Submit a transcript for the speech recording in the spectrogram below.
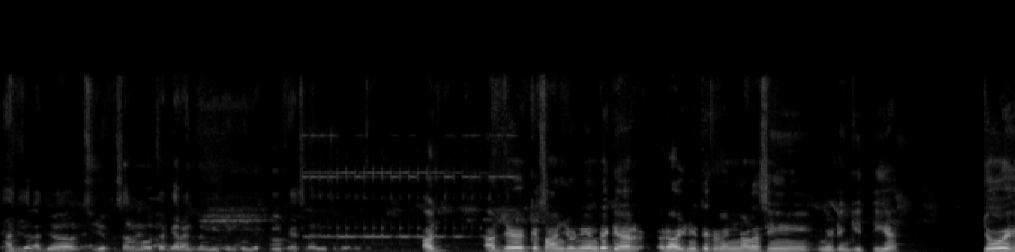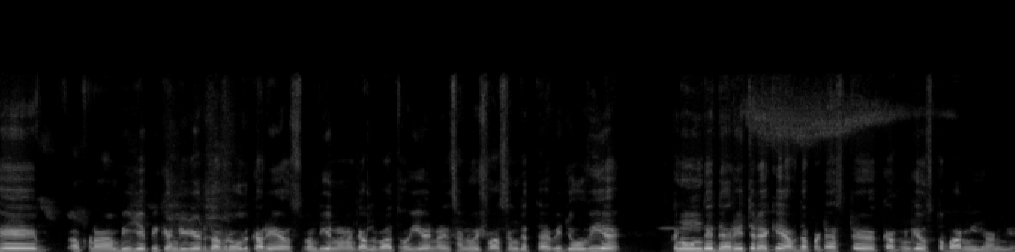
ਹਾਂਜੀ ਸਰ ਅੱਜ ਸੰਯੁਕਤ ਕਿਸਾਨ ਮੋਰਚਾ ਗੈਰ ਰਾਜਨੀਤਿਕ ਮੀਟਿੰਗ ਹੋਈ ਹੈ। ਕੀ ਫੈਸਲਾ ਇਹਦੇ ਵਿੱਚ ਲਿਆ ਗਿਆ ਅੱਜ ਅੱਜ ਕਿਸਾਨ ਯੂਨੀਅਨ ਦੇ ਗੈਰ ਰਾਜਨੀਤਿਕ ਵਿੰਗ ਨਾਲ ਅਸੀਂ ਮੀਟਿੰਗ ਕੀਤੀ ਹੈ। ਜੋ ਇਹ ਆਪਣਾ ਬੀਜੇਪੀ ਕੈਂਡੀਡੇਟ ਦਾ ਵਿਰੋਧ ਕਰ ਰਿਹਾ, ਉਸ ਸੰਬੰਧੀ ਇਹਨਾਂ ਨਾਲ ਗੱਲਬਾਤ ਹੋਈ ਹੈ। ਇਹਨਾਂ ਨੇ ਸਾਨੂੰ ਵਿਸ਼ਵਾਸਨ ਦਿੱਤਾ ਹੈ ਵੀ ਜੋ ਵੀ ਹੈ, ਕਾਨੂੰਨ ਦੇ ਦਾਇਰੇ 'ਚ ਰਹਿ ਕੇ ਆਪਦਾ ਪ੍ਰੋਟੈਸਟ ਕਰਨਗੇ, ਉਸ ਤੋਂ ਬਾਹਰ ਨਹੀਂ ਜਾਣਗੇ।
